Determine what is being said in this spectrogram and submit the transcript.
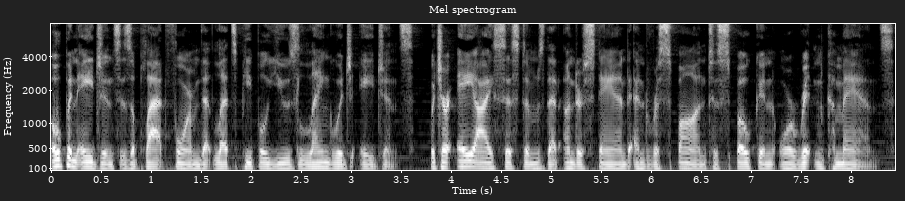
Open Agents is a platform that lets people use language agents, which are AI systems that understand and respond to spoken or written commands.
